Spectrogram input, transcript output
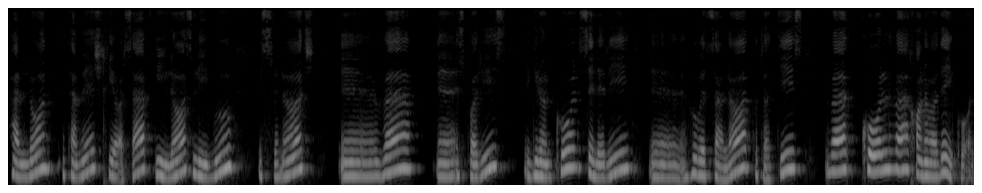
هلو، تمشک، خیار سبز، گیلاس، لیمو، اسفناج و اسپاریس، گرانکول، سلری، هوت سالاد، پوتاتیس و کل و خانواده کل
